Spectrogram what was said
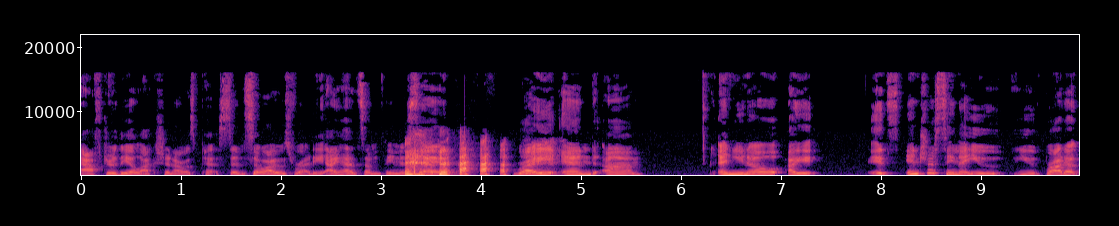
after the election, I was pissed. And so I was ready. I had something to say. right. And, um, and you know, I, it's interesting that you you brought up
